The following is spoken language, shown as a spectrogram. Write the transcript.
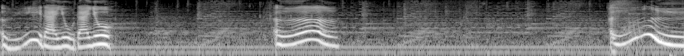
เอ้ย ได้อยู่ ได้อยู่ เออ เออ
